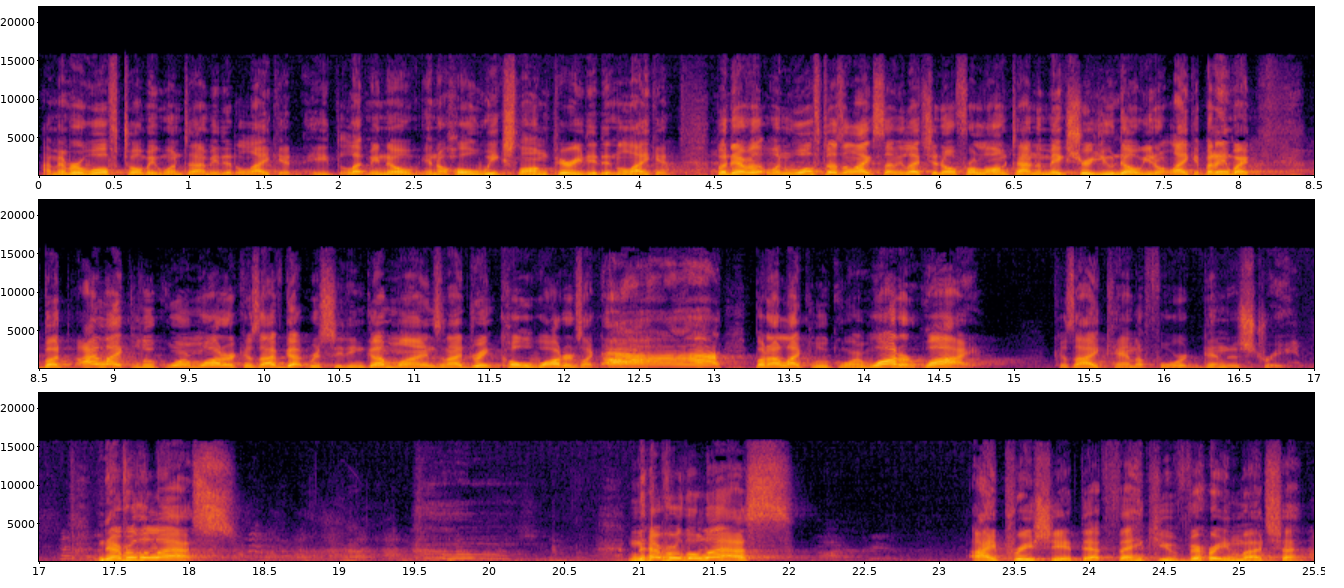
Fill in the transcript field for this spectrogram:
I remember Wolf told me one time he didn't like it. He let me know in a whole week's long period he didn't like it. But never, when Wolf doesn't like something, he lets you know for a long time to make sure you know you don't like it. But anyway, but I like lukewarm water because I've got receding gum lines and I drink cold water. It's like, ah! But I like lukewarm water. Why? Because I can't afford dentistry. Nevertheless, nevertheless, I appreciate that. Thank you very much, uh,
